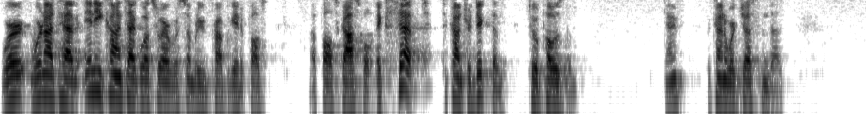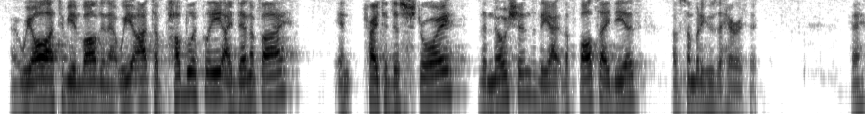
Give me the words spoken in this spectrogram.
We're, we're not to have any contact whatsoever with somebody who propagate a false, a false gospel, except to contradict them, to oppose them. Okay? The kind of work Justin does. Uh, we all ought to be involved in that. We ought to publicly identify and try to destroy the notions, the, uh, the false ideas of somebody who's a heretic. Okay?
